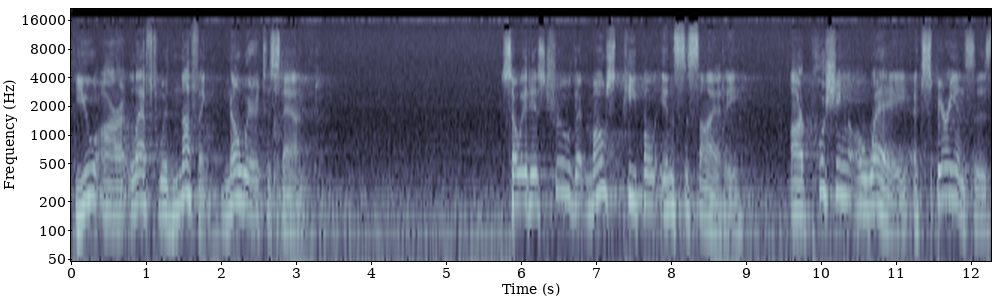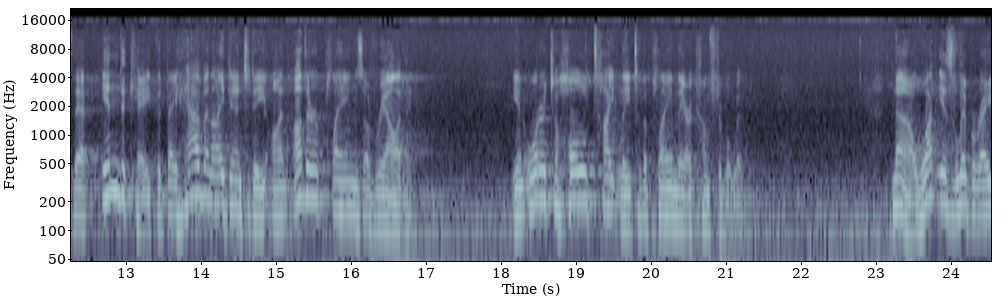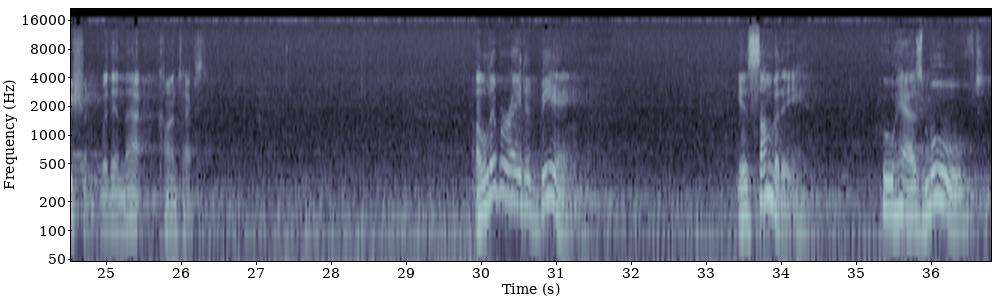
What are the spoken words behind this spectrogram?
you are left with nothing, nowhere to stand. So it is true that most people in society are pushing away experiences that indicate that they have an identity on other planes of reality in order to hold tightly to the plane they are comfortable with. Now, what is liberation within that context? A liberated being is somebody who has moved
